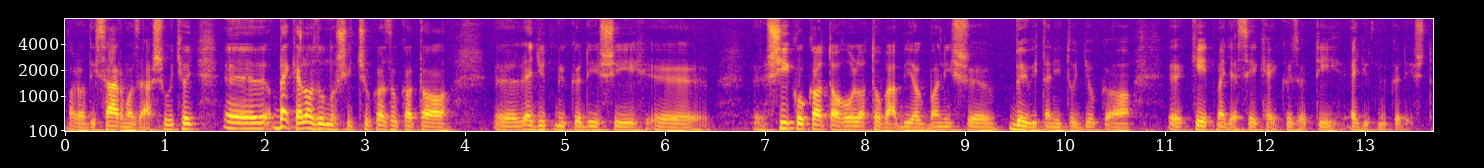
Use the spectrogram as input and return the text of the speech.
aradi származás. Úgyhogy be kell azonosítsuk azokat az együttműködési síkokat, ahol a továbbiakban is bővíteni tudjuk a két megyeszékhely közötti együttműködést.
